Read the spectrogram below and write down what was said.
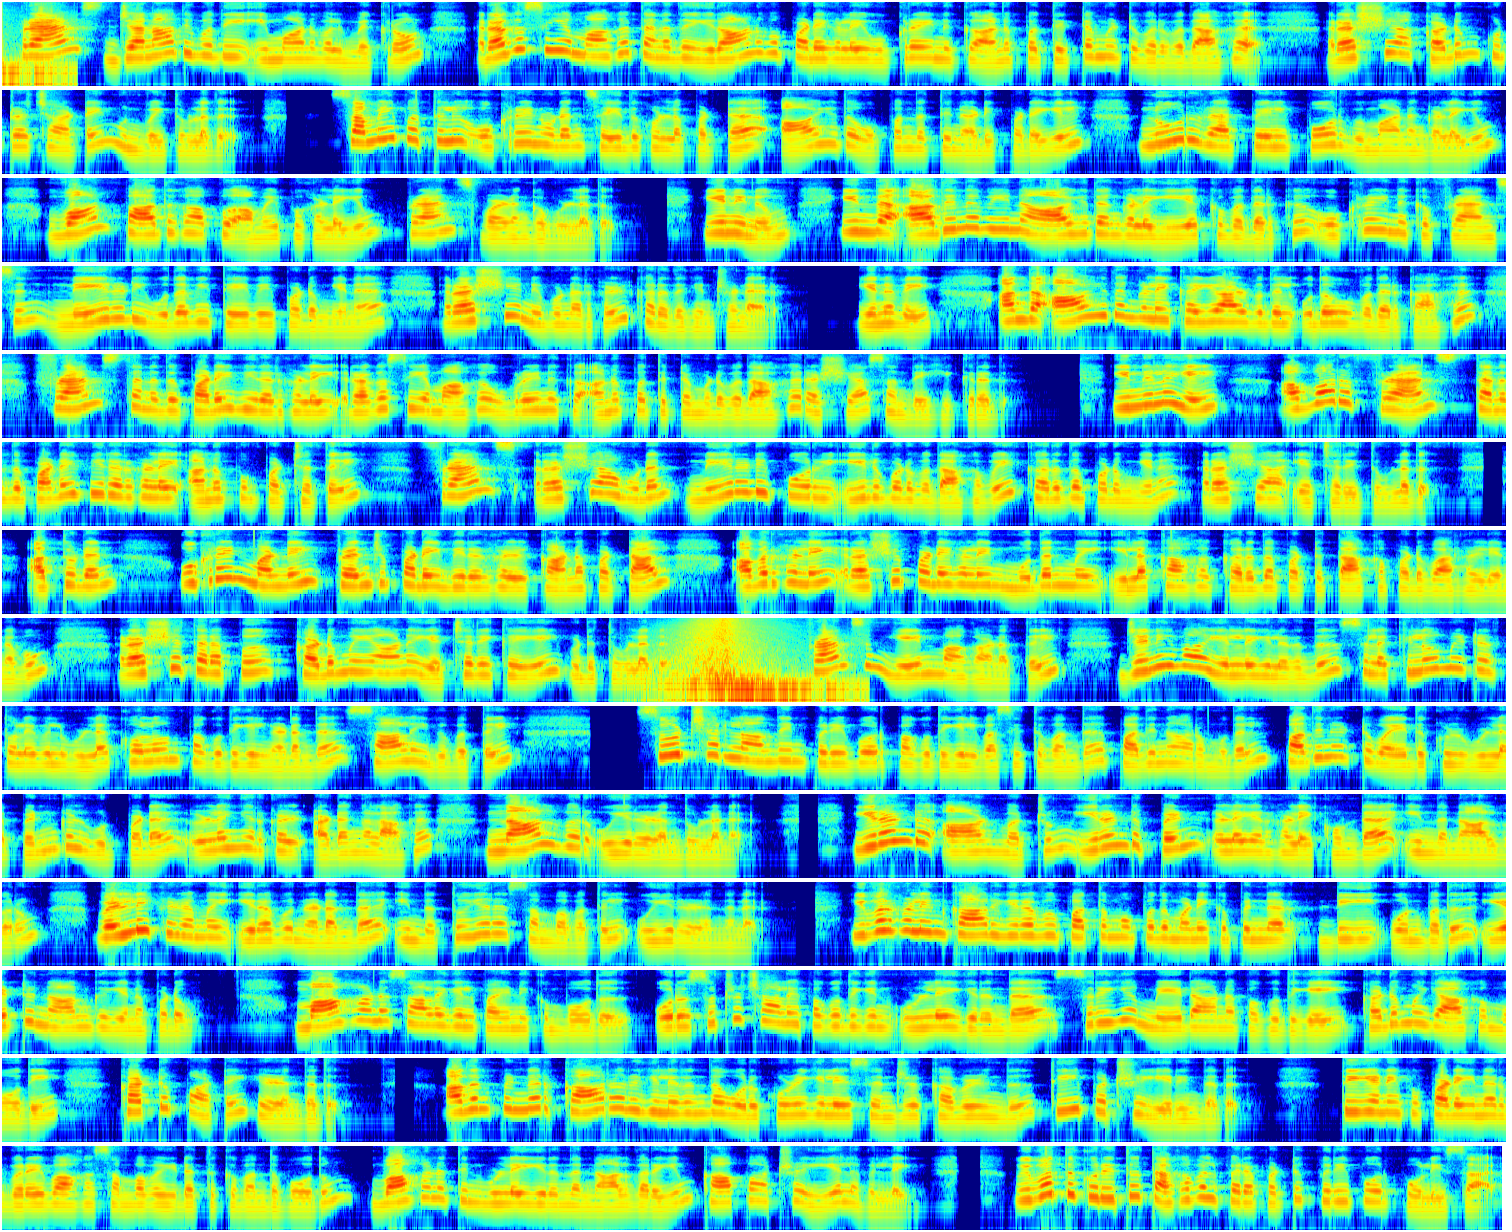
பிரான்ஸ் ஜனாதிபதி இமானுவல் மெக்ரோன் ரகசியமாக தனது இராணுவ படைகளை உக்ரைனுக்கு அனுப்ப திட்டமிட்டு வருவதாக ரஷ்யா கடும் குற்றச்சாட்டை முன்வைத்துள்ளது. சமீபத்தில் உக்ரைனுடன் செய்து கொள்ளப்பட்ட ஆயுத ஒப்பந்தத்தின் அடிப்படையில் நூறு ராட்பேல் போர் விமானங்களையும் வான் பாதுகாப்பு அமைப்புகளையும் பிரான்ஸ் வழங்க உள்ளது. எனினும் இந்த அதிநவீன ஆயுதங்களை இயக்குவதற்கு உக்ரைனுக்கு பிரான்சின் நேரடி உதவி தேவைப்படும் என ரஷ்ய நிபுணர்கள் கருதுகின்றனர். எனவே அந்த ஆயுதங்களை கையாள்வதில் உதவுவதற்காக பிரான்ஸ் தனது படை வீரர்களை ரகசியமாக உக்ரைனுக்கு அனுப்ப திட்டமிடுவதாக ரஷ்யா சந்தேகிக்கிறது. இந்நிலையை அவ்வாறு பிரான்ஸ் தனது படை வீரர்களை அனுப்பும் பட்சத்தில் பிரான்ஸ் ரஷ்யாவுடன் நேரடி போரில் ஈடுபடுவதாகவே கருதப்படும் என ரஷ்யா எச்சரித்துள்ளது. அத்துடன் உக்ரைன் மண்ணில் பிரெஞ்சு படை வீரர்கள் காணப்பட்டால் அவர்களே ரஷ்ய படைகளின் முதன்மை இலக்காக கருதப்பட்டு தாக்கப்படுவார்கள் எனவும் ரஷ்ய தரப்பு கடுமையான எச்சரிக்கையை விடுத்துள்ளது. பிரான்சின் ஏன் மாகாணத்தில் ஜெனீவா எல்லையிலிருந்து சில கிலோமீட்டர் தொலைவில் உள்ள கொலோன் பகுதியில் நடந்த சாலை விபத்தில் சுவிட்சர்லாந்தின் பிரிபோர் பகுதியில் வசித்து வந்த பதினாறு முதல் பதினெட்டு வயதுக்குள் உள்ள பெண்கள் உட்பட இளைஞர்கள் அடங்கலாக நால்வர் உயிரிழந்துள்ளனர். இரண்டு ஆண் மற்றும் இரண்டு பெண் இளைஞர்களை கொண்ட இந்த நால்வரும் வெள்ளிக்கிழமை இரவு நடந்த இந்த துயர சம்பவத்தில் உயிரிழந்தனர். இவர்களின் கார் இரவு பத்து முப்பது மணிக்கு பின்னர் டி ஒன்பது எட்டு நான்கு எனப்படும் மாகாண சாலையில் பயணிக்கும் போது ஒரு சுற்றுச்சாலை பகுதியின் உள்ளே இருந்த சிறிய மேடான பகுதியை கடுமையாக மோதி கட்டுப்பாட்டை இழந்தது. அதன் பின்னர் கார் அருகில் இருந்த ஒரு குழியிலே சென்று கவிழ்ந்து தீப்பற்றி எரிந்தது. தீயணைப்பு படையினர் விரைவாக சம்பவ இடத்துக்கு வந்தபோதும் வாகனத்தின் உள்ளே இருந்த நால்வரையும் காப்பாற்ற இயலவில்லை. விபத்து குறித்து தகவல் பெறப்பட்டு பிரிப்பூர் போலீசார்.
